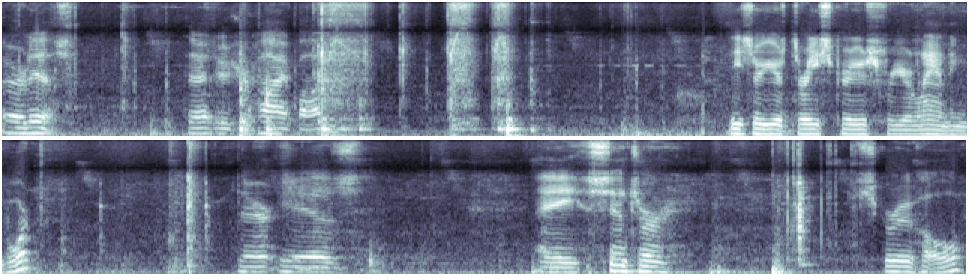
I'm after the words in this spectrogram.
There it is. That is your hive body. These are your three screws for your landing board. There is a center screw hole.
